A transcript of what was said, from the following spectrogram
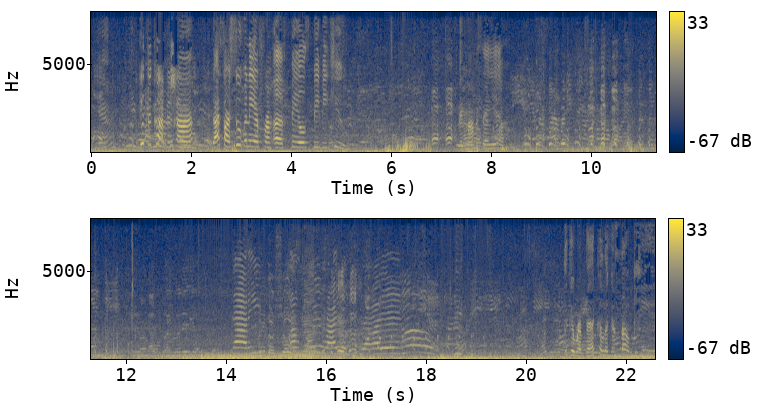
Yeah. Get the cup, Deshaun. That's our souvenir from uh Phil's BBQ. Big Mama said yeah. Daddy, Look at shoulders, I'm going man. right with Brian. Look at Rebecca looking so cute.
